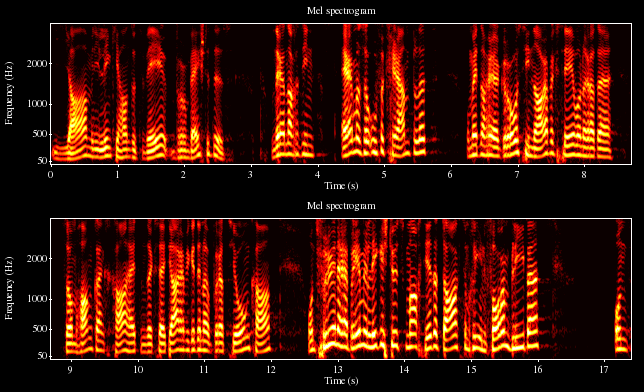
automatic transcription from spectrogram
ja, meine linke Hand tut weh, warum weißt du das? Und er hat nachher seinen Ärmel so aufgekrempelt und hat nachher eine grosse Narbe gesehen, die er an der, so am Handgelenk hatte. Und er hat gesagt, ja, er habe eine Operation gehabt. Und früher hat er immer Liegestütze gemacht, jeden Tag, um ein bisschen in Form zu bleiben. Und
